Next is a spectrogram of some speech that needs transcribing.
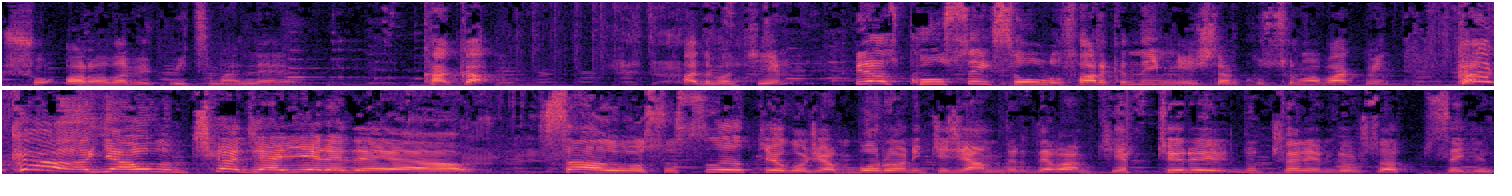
şu arada büyük bir ihtimalle. Kanka Hadi bakayım. Biraz kol seksi oldu farkındayım gençler kusuruma bakmayın. Kanka ya oğlum çıkacağın yere de ya. Sağlık olsun sıhhat yok hocam. Boru 12 candır devam ki. Türü lütfen M468.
